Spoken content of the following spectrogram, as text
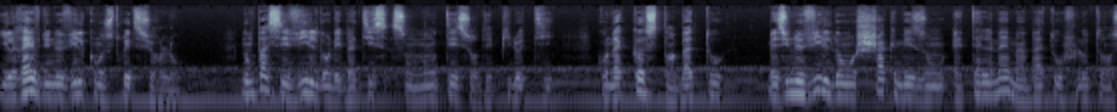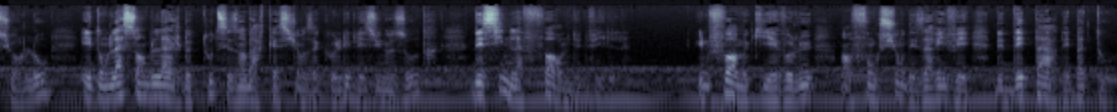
il rêve d'une ville construite sur l'eau. Non pas ces villes dont les bâtisses sont montées sur des pilotis, qu'on accoste en bateau mais une ville dont chaque maison est elle-même un bateau flottant sur l'eau et dont l'assemblage de toutes ces embarcations accolées les unes aux autres dessine la forme d'une ville. Une forme qui évolue en fonction des arrivées, des départs des bateaux,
